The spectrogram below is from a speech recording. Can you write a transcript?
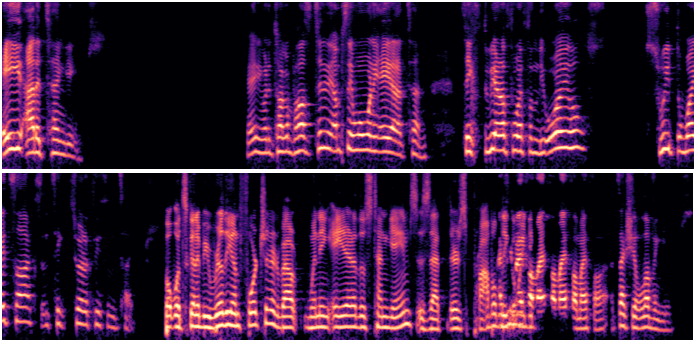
eight out of 10 games. Okay, you want to talk about positivity? I'm saying we're winning eight out of 10. Take three out of four from the Orioles, sweep the White Sox, and take two out of three from the Tigers. But what's going to be really unfortunate about winning eight out of those 10 games is that there's probably Actually, my going fault, to my fault, my fault, my fault. It's actually 11 games.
